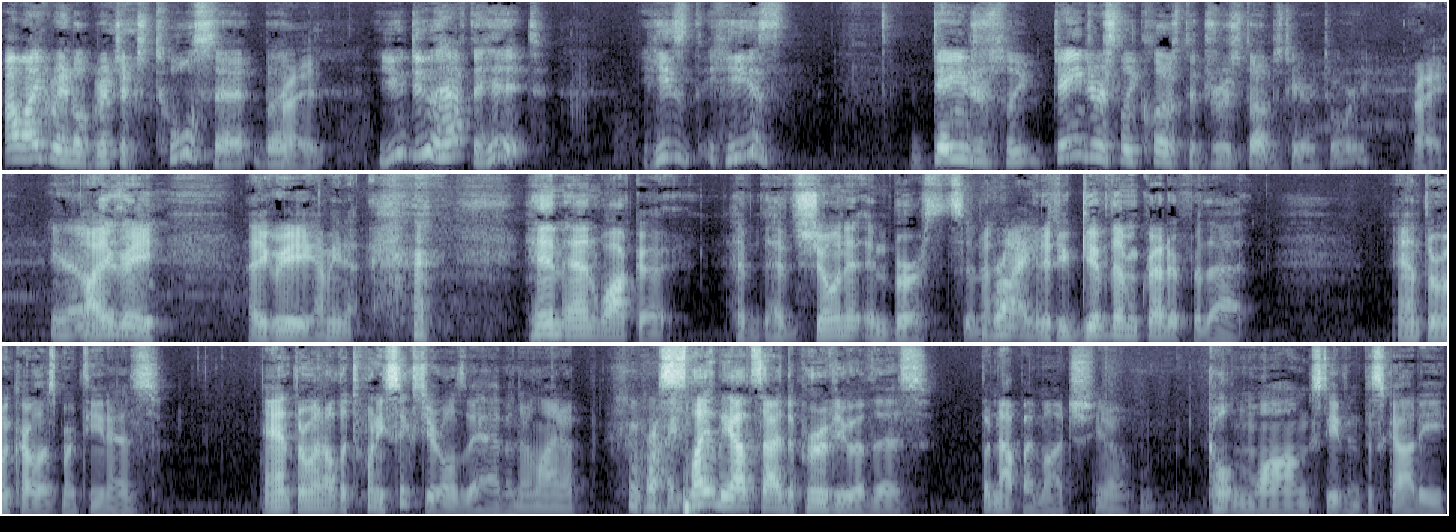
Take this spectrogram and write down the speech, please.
I like Randal Grichuk's tool set, but Right. you do have to hit. He's he is dangerously dangerously close to Drew Stubbs territory. Right. You know, I agree. he? I agree. I mean, him and Wacha have, have shown it in bursts. And, Right. And if you give them credit for that, and throw in Carlos Martinez, and throw in all the 26 year olds they have in their lineup, Right. slightly outside the purview of this, but not by much. You know, Kolten Wong, Stephen Piscotty,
